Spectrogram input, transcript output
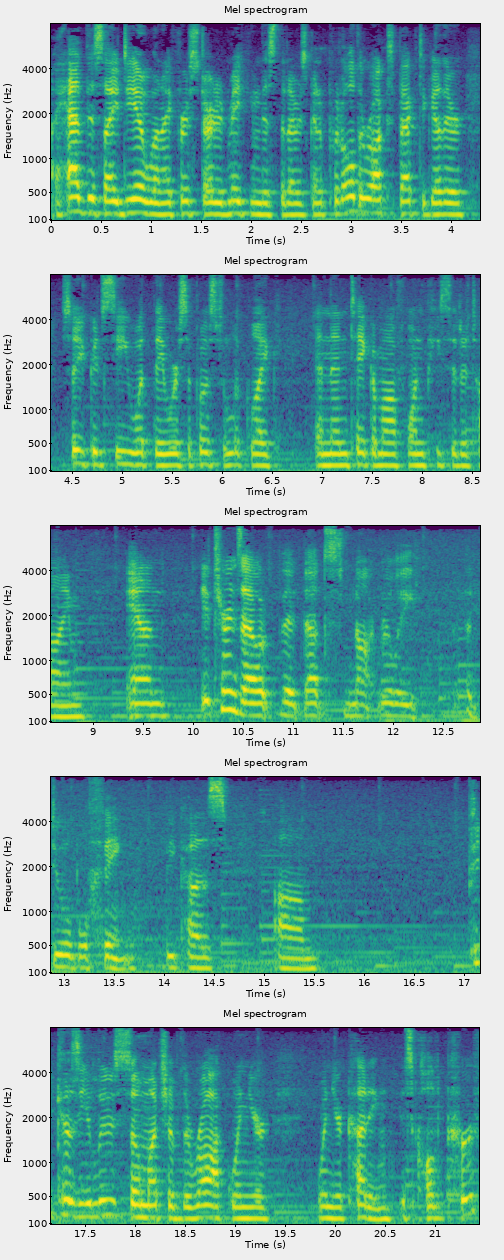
I had this idea when I first started making this that I was going to put all the rocks back together so you could see what they were supposed to look like and then take them off one piece at a time. And it turns out that that's not really a doable thing because um, because you lose so much of the rock when you're when you're cutting. It's called kerf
